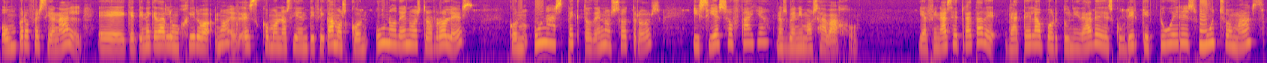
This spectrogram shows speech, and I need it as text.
o un profesional eh, que tiene que darle un giro, ¿no? es como nos identificamos con uno de nuestros roles, con un aspecto de nosotros y si eso falla nos venimos abajo. Y al final se trata de darte la oportunidad de descubrir que tú eres mucho más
